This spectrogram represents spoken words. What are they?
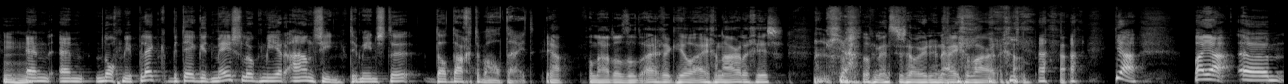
En, en nog meer plek betekent meestal ook meer aanzien. Tenminste, dat dachten we altijd. ja, vandaar dat het eigenlijk heel eigenaardig is. Dat mensen zo in hun eigen waarde gaan. Ja, Maar ja, ehm,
